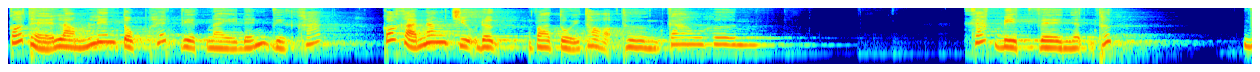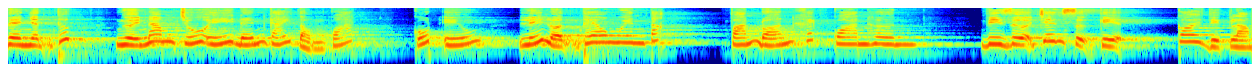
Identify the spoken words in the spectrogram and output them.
có thể làm liên tục hết việc này đến việc khác, có khả năng chịu đựng và tuổi thọ thường cao hơn. Khác biệt về nhận thức. Về nhận thức người nam chú ý đến cái tổng quát, cốt yếu, lý luận theo nguyên tắc, phán đoán khách quan hơn. Vì dựa trên sự kiện, coi việc làm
